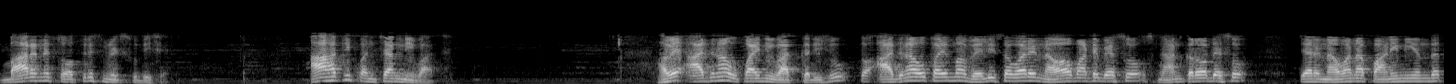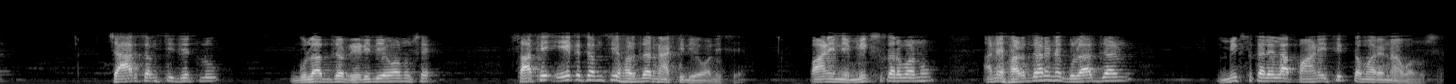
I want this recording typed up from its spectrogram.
બાર અને ચોત્રીસ મિનિટ સુધી છે. આ હતી પંચાંગની વાત. હવે આજના ઉપાયની વાત કરીશું. તો આજના ઉપાયમાં વહેલી સવારે નાહવા માટે બેસો, સ્નાન કરવા બેસો. ત્યારે નાવાના પાણીની અંદર ચાર ચમચી જેટલું ગુલાબજળ રેડી દેવાનું છે. સાથે એક ચમચી હળદર નાખી દેવાની છે. પાણીને મિક્સ કરવાનું. અને હળદર અને ગુલાબજળ મિક્સ કરેલા પાણીથી તમારે નાહવાનું છે.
